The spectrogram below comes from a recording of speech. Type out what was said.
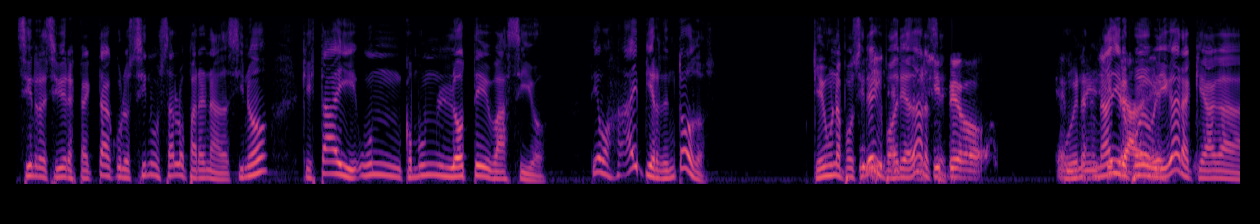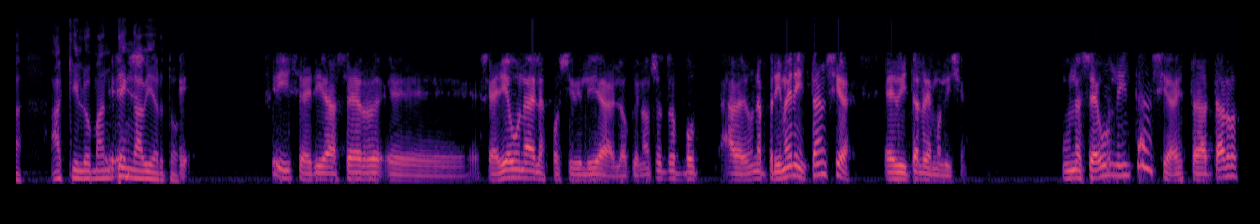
sin recibir espectáculos, sin usarlo para nada, sino que está ahí un, como un lote vacío. Digamos, ahí pierden todos. Que es una posibilidad que podría darse. nadie lo puede obligar a que haga, a que lo mantenga abierto. Eh, sí, sería hacer, eh, sería una de las posibilidades. Lo que nosotros, a ver, una primera instancia, evitar la demolición. Una segunda instancia es tratar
